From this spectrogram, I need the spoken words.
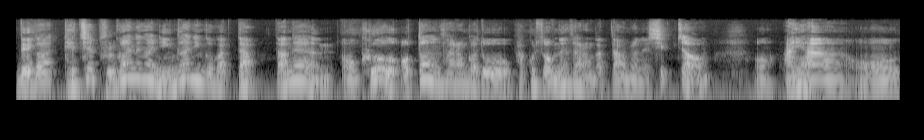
내가 대체 불가능한 인간인 것 같다. 나는, 어, 그 어떤 사람과도 바꿀 수 없는 사람 같다 하면 은 10점. 어, 아니야. 어,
